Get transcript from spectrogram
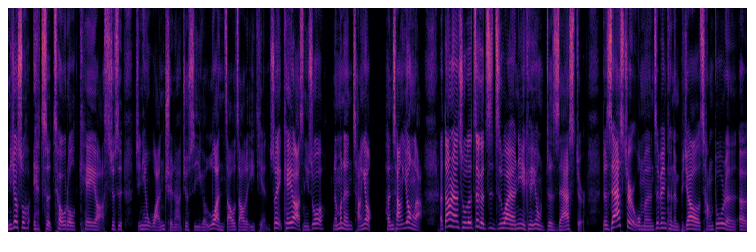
你就说 It's a total chaos，就是今天完全啊就是一个乱糟糟的一天。所以 chaos，你说能不能常用？很常用啦。那当然除了这个字之外呢，你也可以用 disaster。disaster 我们这边可能比较常多人，呃，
